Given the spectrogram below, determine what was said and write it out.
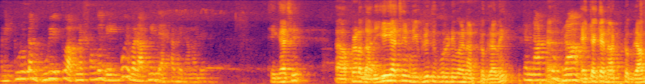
মানে পুরোটা ঘুরে একটু আপনার সঙ্গে দেখব, এবার আপনি দেখাবেন আমাদের। ঠিক আছে। আপনারা দাঁড়িয়েই আছেন নিভৃত পূর্ণিমা নাট্যগ্রামে। এটা একটা নাট্যগ্রাম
